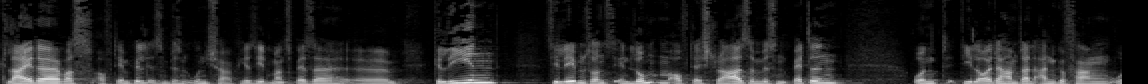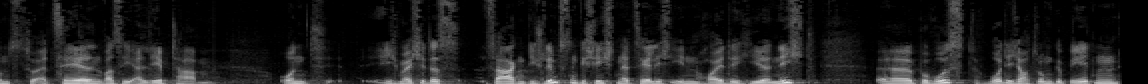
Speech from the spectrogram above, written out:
Kleider, was auf dem Bild ist, ein bisschen unscharf. Hier sieht man es besser, äh, geliehen. Sie leben sonst in Lumpen auf der Straße, müssen betteln. Und die Leute haben dann angefangen, uns zu erzählen, was sie erlebt haben. Und ich möchte das sagen, die schlimmsten Geschichten erzähle ich Ihnen heute hier nicht. Äh, bewusst wurde ich auch darum gebeten,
